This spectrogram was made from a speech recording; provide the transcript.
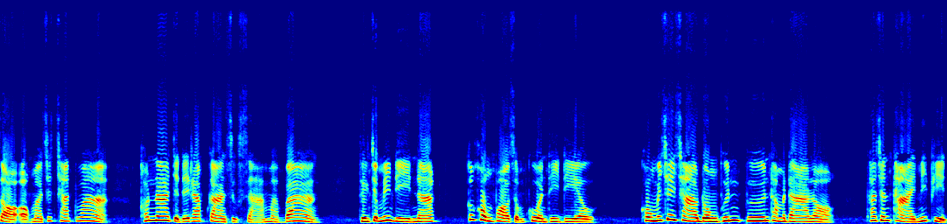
ส่อออกมาชัดๆว่า เขาน่าจะได้รับการศึกษามาบ้าง ถึงจะไม่ดีนัก ก็คงพอสมควรทีเดียว คงไม่ใช่ชาวดงพื้นพื้นธรรมดาหรอก ถ้าฉันทายไม่ผิด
